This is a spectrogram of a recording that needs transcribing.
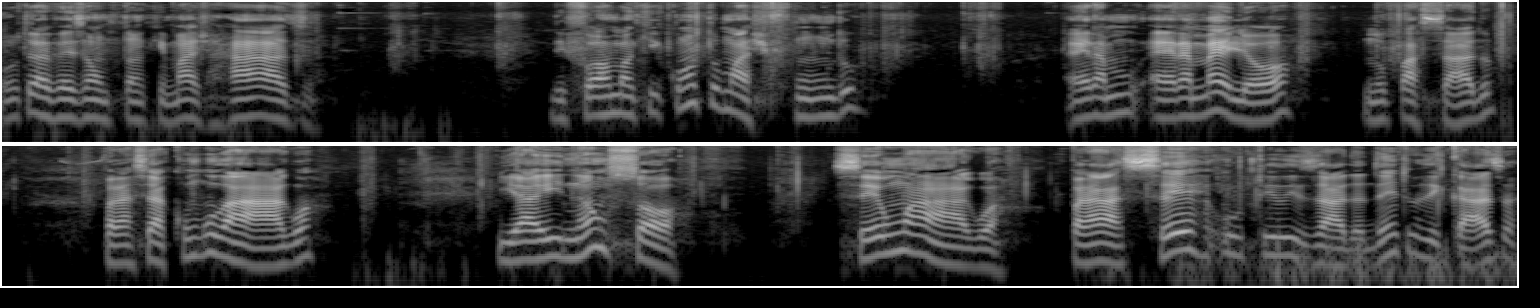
outra vez é um tanque mais raso, de forma que quanto mais fundo era, era melhor no passado para se acumular água e aí não só ser uma água para ser utilizada dentro de casa,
